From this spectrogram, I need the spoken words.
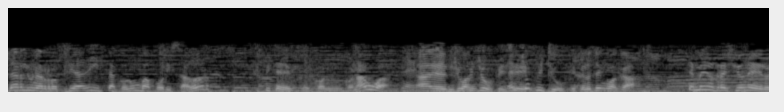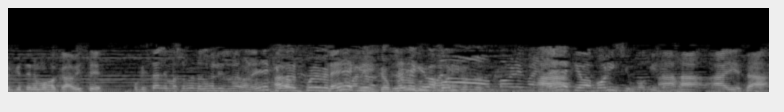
darle una rociadita con un vaporizador, ¿viste? Con, con agua. Ah, el Y chupi cuando- chupi, El sí. chupi chupi, que lo tengo acá. Este es medio traicionero el que tenemos acá, ¿viste? Porque sale más o menos 2 litros de agua. La idea es que, A va- ver, pruebe la con idea es que, Juanito, la idea es que pruebe con vaporice. No, pobre Juan. La idea es que vaporice un poquito. Ajá, ahí está.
